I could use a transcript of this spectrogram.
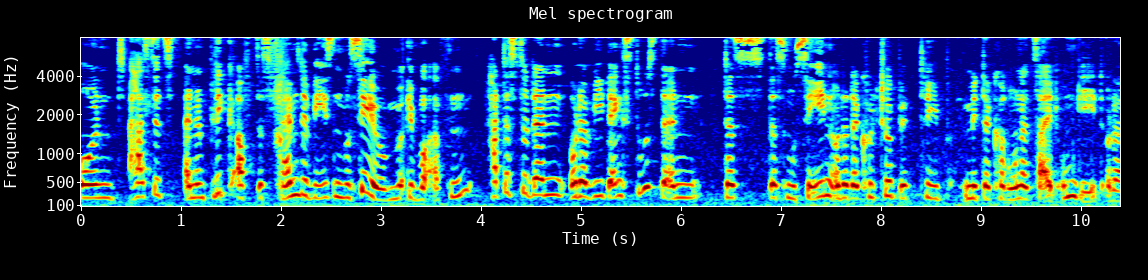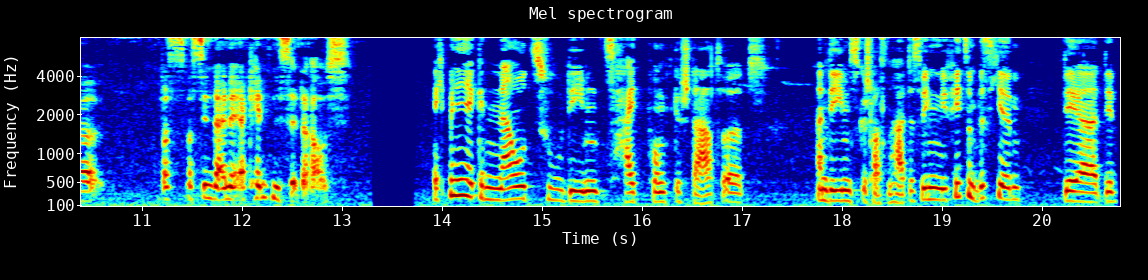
und hast jetzt einen Blick auf das Fremde Wesen Museum geworfen. Hattest du denn, oder wie denkst du es denn, dass das Museen oder der Kulturbetrieb mit der Corona-Zeit umgeht? Oder was, was sind deine Erkenntnisse daraus? Ich bin ja genau zu dem Zeitpunkt gestartet, an dem es geschlossen hat. Deswegen mir fehlt so ein bisschen der, der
